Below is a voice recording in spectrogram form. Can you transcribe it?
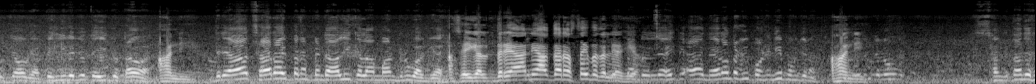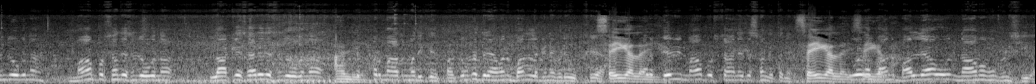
ਉੱਚਾ ਹੋ ਗਿਆ ਪਿਛਲੀ ਵਾਰ ਜੋ 23 ਟੁੱਟਾ ਹੋਇਆ ਹਾਂਜੀ। ਦਰਿਆ ਸਾਰਾ ਹੀ ਪਰ ਪਿੰਡਾਲੀ ਕਲਾ ਮੰਡ ਨੂੰ ਵਗ ਗਿਆ ਆ, ਸਹੀ ਗੱਲ ਦਰਿਆ ਨੇ ਆਪਦਾ ਰਸਤਾ ਹੀ ਬਦਲ ਲਿਆ ਸੀ। ਬੋਲਿਆ ਸੀ ਤੇ ਆ ਨਹਿਰਾਂ ਤੱਕ ਵੀ ਪਹੁੰਚ ਨਹੀਂ ਪਹੁੰਚਣਾ। ਹਾਂਜੀ। ਚਲੋ ਸੰਗਤਾਂ ਦੇ ਸੰਯੋਗ ਨਾਲ ਮਹਾਂਪੁਰਸ਼ਾਂ ਦੇ ਸੰਯੋਗ ਨਾਲ ਇਲਾਕੇ ਸਾਰੇ ਦੇ ਸੰਯੋਗ ਨਾਲ ਹਾਂਜੀ। ਪਰਮਾਤਮਾ ਦੀ ਕਿਰਪਾ ਕਿਉਂਕਿ ਦਰਿਆਵਾਂ ਨੂੰ ਬੰਨ ਲੱਗਣੇ ਬੜੇ ਔਖੇ ਆ। ਸਹੀ ਗੱਲ ਹੈ ਪਰ ਜੀ। ਫਿਰ ਵੀ ਮਹਾਂਪੁਰਸ਼ਾਂ ਨੇ ਤੇ ਸੰਗਤ ਨੇ। ਸਹੀ ਗੱਲ ਹੈ ਜੀ ਸਹੀ ਬੰਨ ਗੱਲ। ਬੰਨ ਲਿਆ ਉਹ ਨਾਮੁਮਕਿਨ ਸੀਗਾ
